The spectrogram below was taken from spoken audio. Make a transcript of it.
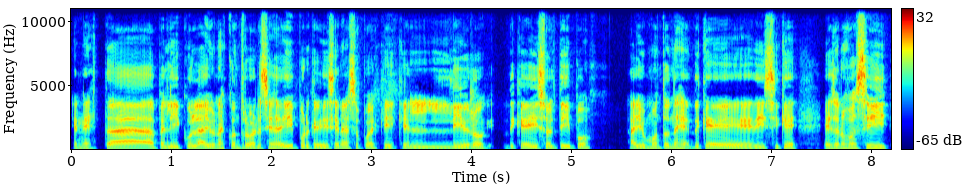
En esta película hay unas controversias ahí porque dicen eso, pues que, que el libro que hizo el tipo, hay un montón de gente que dice que eso no fue así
